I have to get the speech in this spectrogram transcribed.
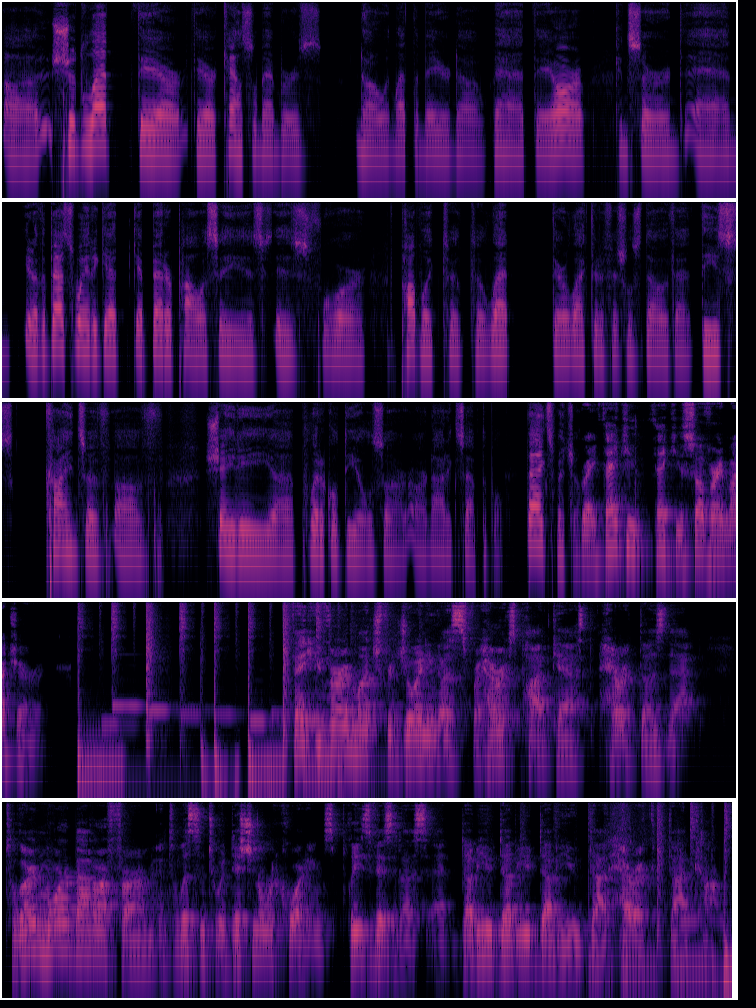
uh, should let their their council members know and let the mayor know that they are concerned. And you know, the best way to get get better policy is is for the public to to let their elected officials know that these kinds of of shady uh, political deals are are not acceptable. Thanks, Mitchell. Great. Thank you. Thank you so very much, Eric. Thank you very much for joining us for Herrick's podcast, Herrick Does That. To learn more about our firm and to listen to additional recordings, please visit us at www.herrick.com.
